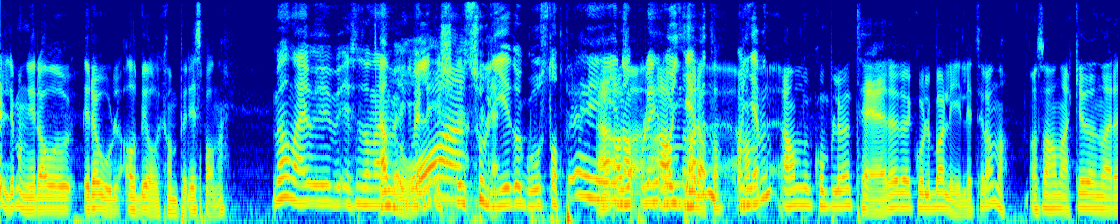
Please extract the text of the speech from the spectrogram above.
veldig mange Raúl Raúl Albiol-kamper i Spania. Men han er jo Jeg synes han er Ja, nå- veldig solid og god stopper i, Ja, i altså, Napoli. han- Og jevn. Han, Og jevn. Han, han komplementerer Kolibali litt. Grann, da. Altså, han er ikke den der,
